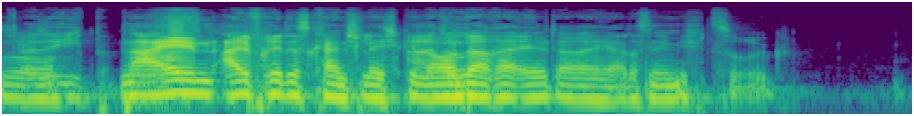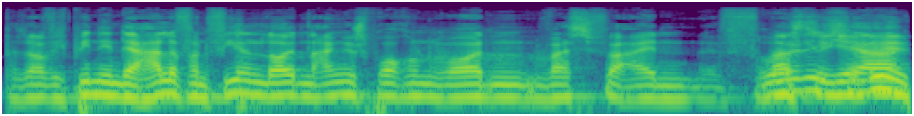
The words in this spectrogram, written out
So. Also ich- Nein, Alfred ist kein schlecht gelaunterer älterer Herr, das nehme ich zurück. Pass auf, ich bin in der Halle von vielen Leuten angesprochen worden, was für ein fröhlicher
